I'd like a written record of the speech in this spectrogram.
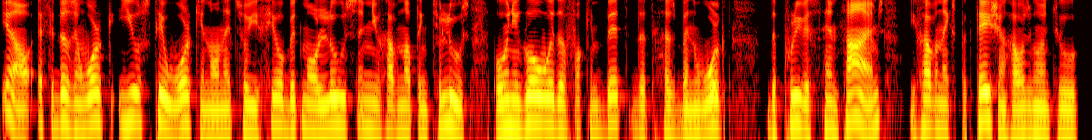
you know, if it doesn't work, you're still working on it. So you feel a bit more loose and you have nothing to lose. But when you go with a fucking bit that has been worked the previous 10 times, you have an expectation how it's going to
